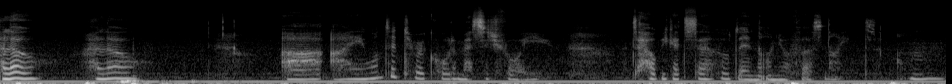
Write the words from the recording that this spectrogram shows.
Hello? Hello? Uh, I wanted to record a message for you to help you get settled in on your first night. Um,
